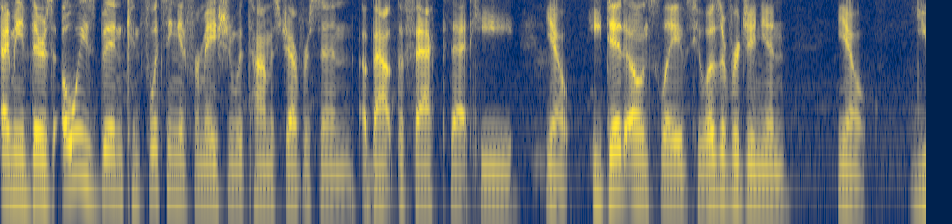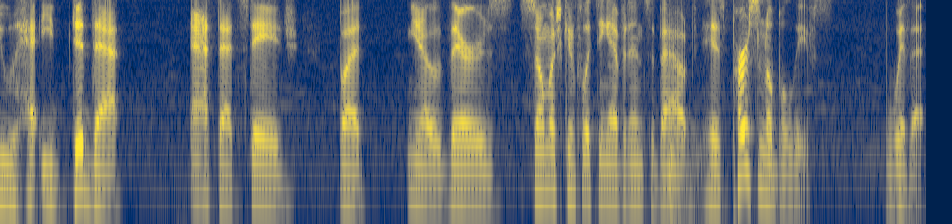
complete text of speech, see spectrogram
I mean, there's always been conflicting information with Thomas Jefferson about the fact that he, you know, he did own slaves. He was a Virginian. You know, you ha- you did that at that stage, but you know, there's so much conflicting evidence about his personal beliefs with it.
